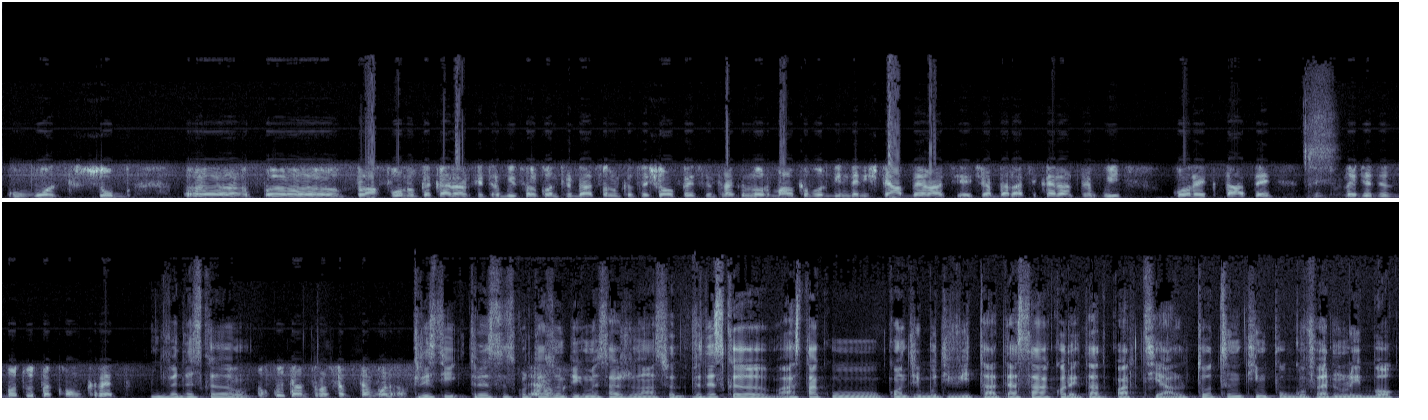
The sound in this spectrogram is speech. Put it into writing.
cu mult sub uh, uh, plafonul pe care ar fi trebuit să-l contribuie astfel încât să-și iau o pensie întreagă, normal că vorbim de niște aberații aici, aberații care ar trebui corectate printr-o lege dezbătută concret. Vedeți că... Nu făcută într-o săptămână. Cristi, trebuie să scurtați un pic mesajul noastră. Vedeți că asta cu contributivitatea s-a corectat parțial tot în timpul guvernului Boc,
